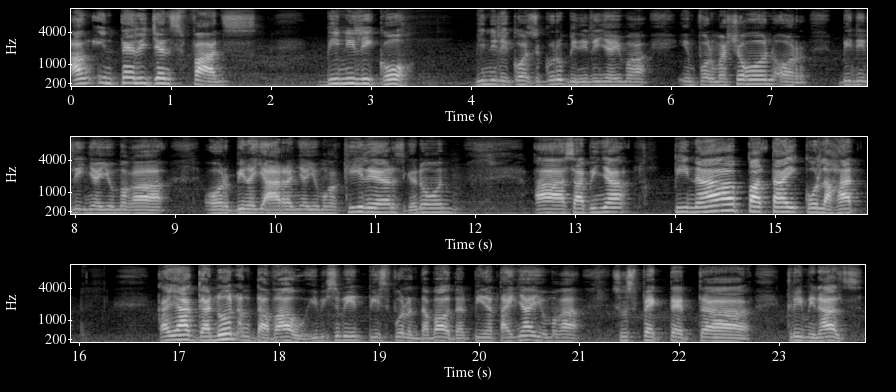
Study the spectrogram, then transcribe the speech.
ang intelligence funds binili ko. Binili ko siguro binili niya yung mga informasyon or binili niya yung mga or binayaran niya yung mga killers ganun. Ah, sabi niya pinapatay ko lahat kaya ganon ang Davao. Ibig sabihin peaceful ang Davao dahil pinatay niya yung mga suspected uh, criminals.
